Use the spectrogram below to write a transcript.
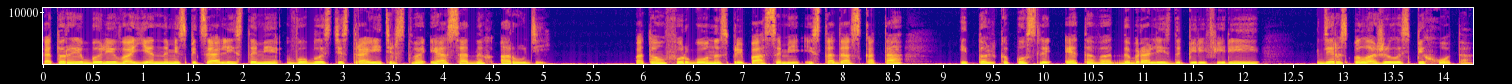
которые были военными специалистами в области строительства и осадных орудий. Потом фургоны с припасами и стада скота, и только после этого добрались до периферии, где расположилась пехота,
